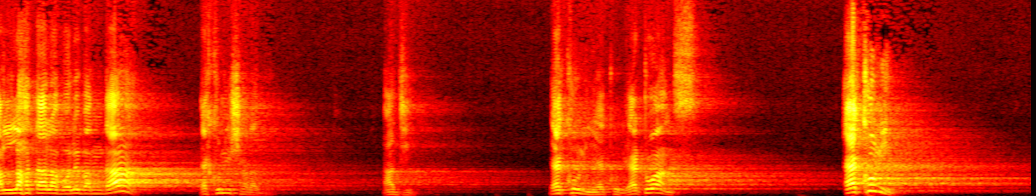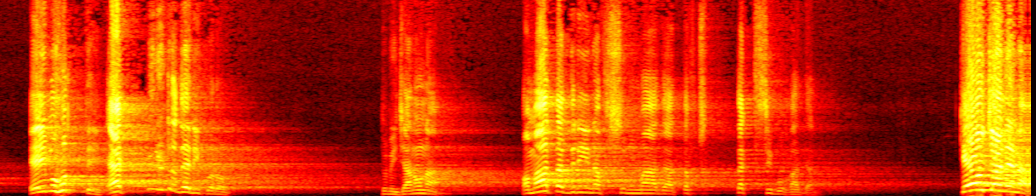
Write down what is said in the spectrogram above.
আল্লাহ বলে, বান্দা, এখনই সারা দাও আজি। এখনই এখনই, অ্যাডভান্স। এখনই। এই মুহূর্তে এক মিনিটও দেরি করো। তুমি জানো না অমাতাদ্রি নাফসুম্মাদা কেউ জানে না,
